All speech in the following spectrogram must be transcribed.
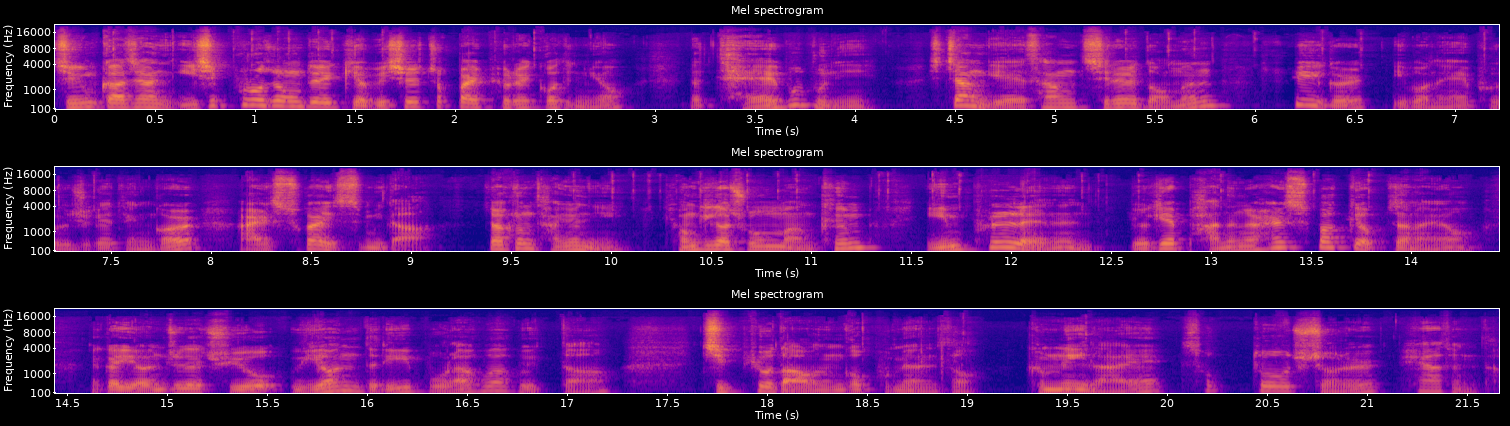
지금까지 한 20% 정도의 기업이 실적 발표를 했거든요. 대부분이 시장 예상치를 넘은 수익을 이번에 보여주게 된 걸 알 수가 있습니다. 자, 그럼 당연히 경기가 좋은 만큼 인플레는 여기에 반응을 할 수밖에 없잖아요. 그러니까 연준의 주요 위원들이 뭐라고 하고 있다. 지표 나오는 거 보면서 금리 인하의 속도 조절을 해야 된다.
